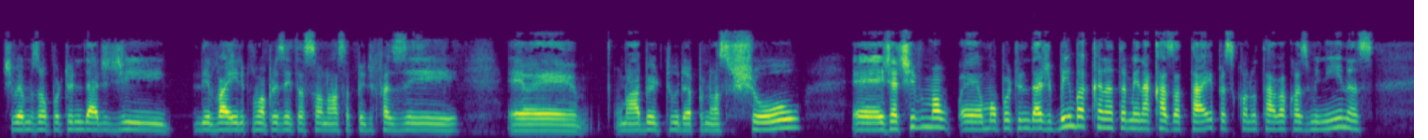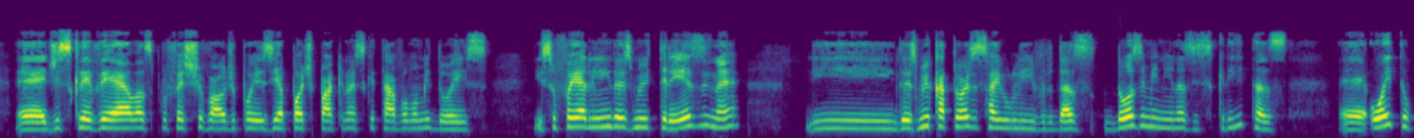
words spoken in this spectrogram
Tivemos a oportunidade de levar ele para uma apresentação nossa para ele fazer é, uma abertura para o nosso show. É, já tive uma, é, uma oportunidade bem bacana também na Casa Taipas, quando estava com as meninas, é, de escrever elas para o Festival de Poesia Potpá que nós quitava volume 2. Isso foi ali em 2013, né? E em 2014 saiu o livro das 12 meninas escritas é, oito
